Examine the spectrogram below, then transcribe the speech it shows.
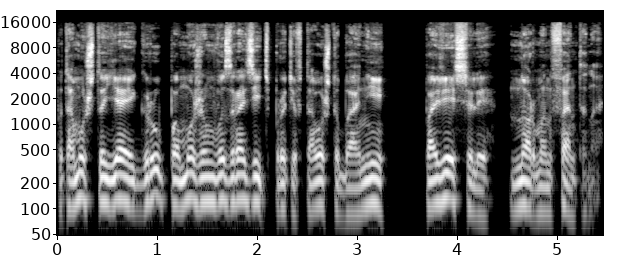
«потому что я и группа можем возразить против того, чтобы они повесили Норман Фентона.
